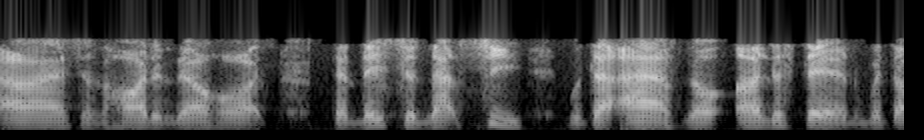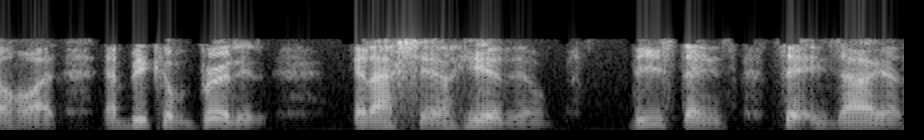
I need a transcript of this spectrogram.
eyes and hardened their hearts that they should not see with their eyes nor understand with their heart and be converted and I shall hear them. These things said Isaiah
